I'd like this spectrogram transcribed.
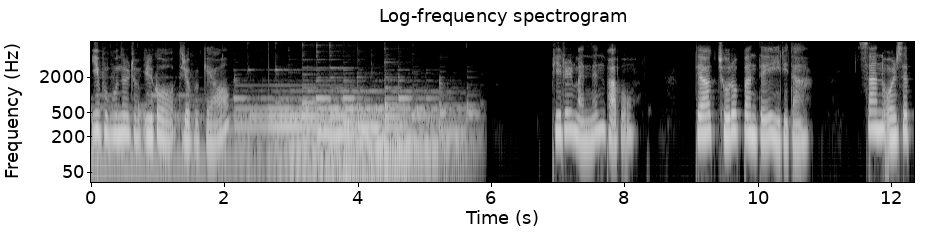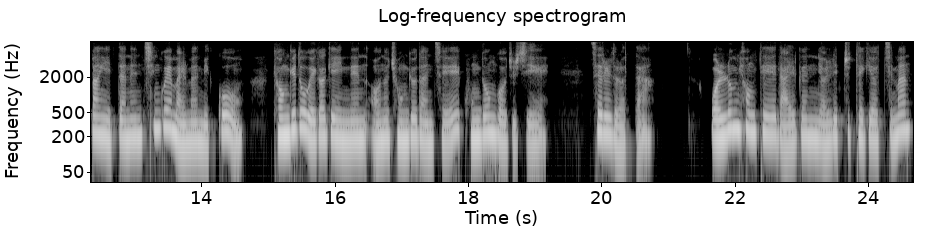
이 부분을 좀 읽어 드려 볼게요. 비를 맞는 바보. 대학 졸업반 때의 일이다. 싼 월세방이 있다는 친구의 말만 믿고 경기도 외곽에 있는 어느 종교단체의 공동거주지에 새를 들었다. 원룸 형태의 낡은 연립주택이었지만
